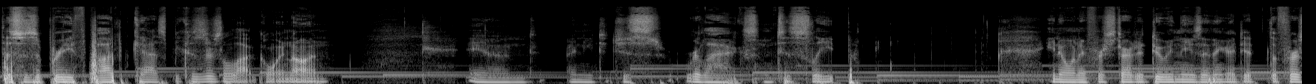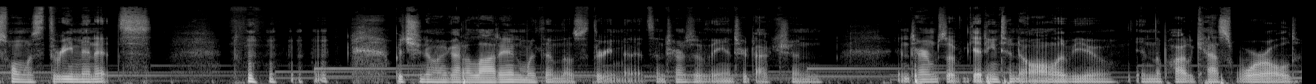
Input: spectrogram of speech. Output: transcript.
This is a brief podcast because there's a lot going on. And I need to just relax and to sleep. You know, when I first started doing these, I think I did the first one was three minutes. but you know, I got a lot in within those three minutes in terms of the introduction in terms of getting to know all of you in the podcast world.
